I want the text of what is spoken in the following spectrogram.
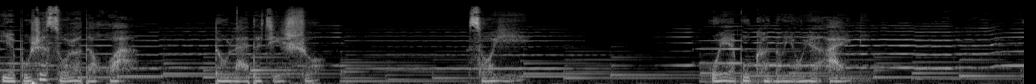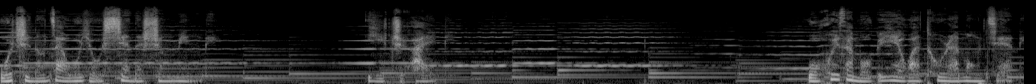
也不是所有的话都来得及说。所以，我也不可能永远爱你，我只能在我有限的生命里一直爱你。我会在某个夜晚突然梦见你，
